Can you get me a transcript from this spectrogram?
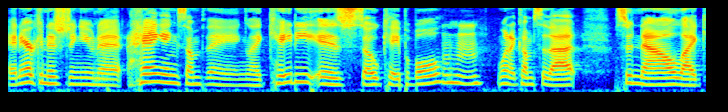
An air conditioning unit, hanging something. Like Katie is so capable when it comes to that. So now like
